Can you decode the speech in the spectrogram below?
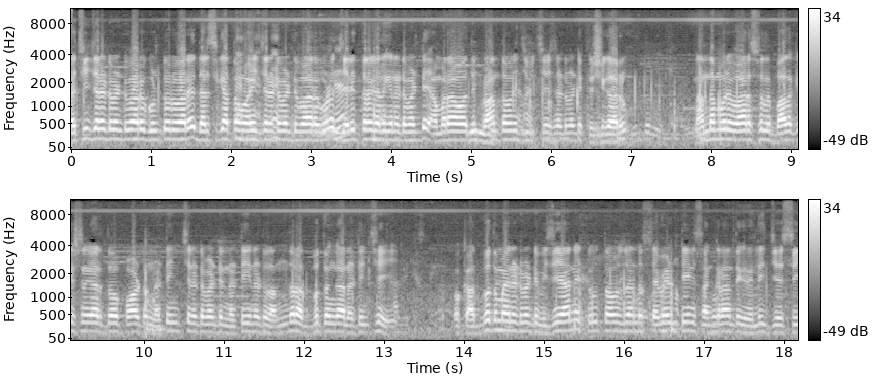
రచించినటువంటి వారు గుంటూరు వారే దర్శకత్వం వహించినటువంటి వారు కూడా చరిత్ర కలిగినటువంటి అమరావతి ప్రాంతం నుంచి చేసినటువంటి కృషి గారు. నందమూరి వారసులు బాలకృష్ణ గారితో పాటు నటించినటువంటి నటీనటులు అందరూ అద్భుతంగా నటించి ఒక అద్భుతమైనటువంటి విజయాన్ని టూ థౌజండ్ సెవెంటీన్ సంక్రాంతికి రిలీజ్ చేసి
